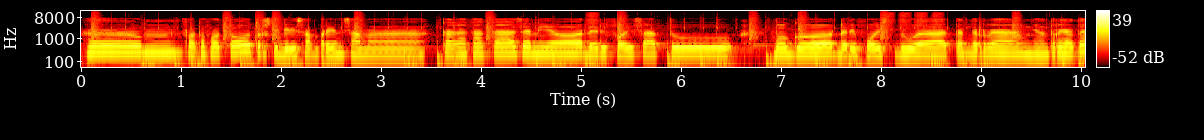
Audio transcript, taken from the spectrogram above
Um, foto-foto terus juga disamperin sama kakak-kakak senior dari Voice 1 Bogor, dari Voice 2 Tangerang. Yang ternyata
